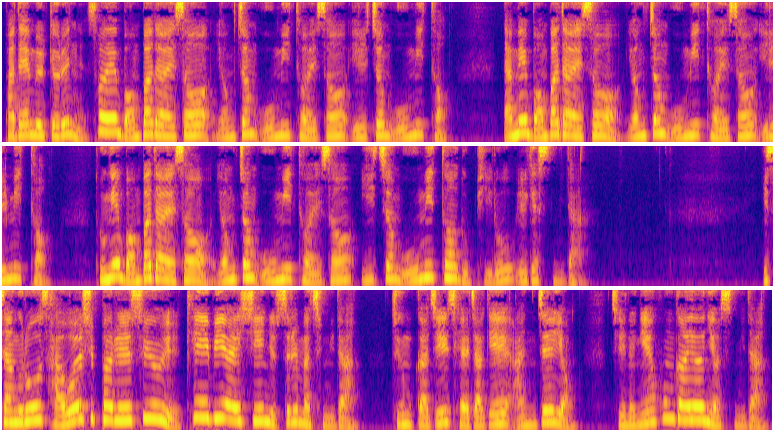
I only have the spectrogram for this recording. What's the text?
바다의 물결은 서해 먼바다에서 0.5m에서 1.5m, 남해 먼바다에서 0.5m에서 1m, 동해 먼바다에서 0.5m에서 2.5m 높이로 일겠습니다. 이상으로 4월 18일 수요일 KBRC 뉴스를 마칩니다. 지금까지 제작의 안재영, 진행의 홍가연이었습니다.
